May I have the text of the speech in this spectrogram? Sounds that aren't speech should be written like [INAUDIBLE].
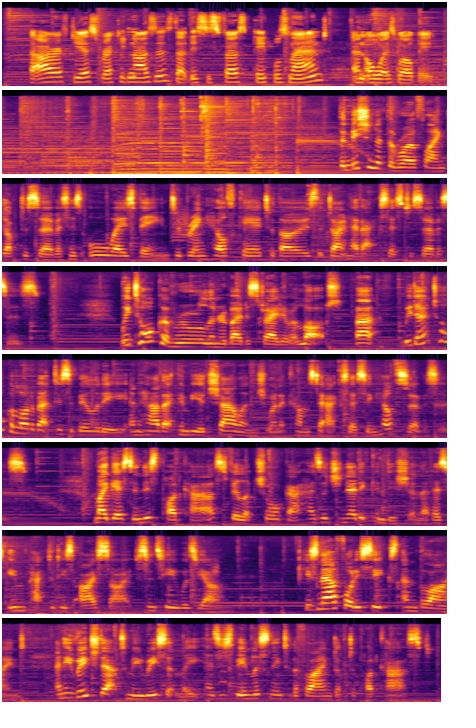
The RFDS recognises that this is First Peoples land and always will be. The mission of the Royal Flying Doctor Service has always been to bring healthcare to those that don't have access to services. We talk of rural and remote Australia a lot, but we don't talk a lot about disability and how that can be a challenge when it comes to accessing health services. My guest in this podcast, Philip Chalker, has a genetic condition that has impacted his eyesight since he was young. He's now 46 and blind, and he reached out to me recently as he's been listening to the Flying Doctor podcast.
